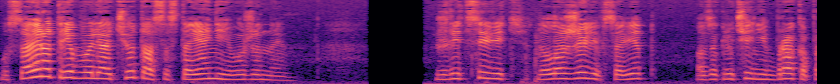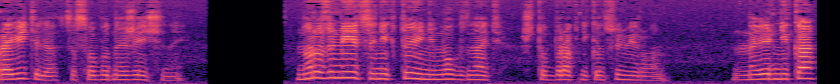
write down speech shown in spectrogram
У Сайра требовали отчета о состоянии его жены. Жрецы ведь доложили в совет о заключении брака правителя со свободной женщиной. Но, разумеется, никто и не мог знать, что брак не консумирован. Наверняка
